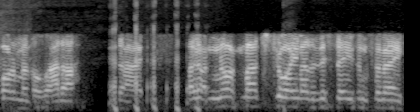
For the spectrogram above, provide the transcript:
bottom of the ladder. So I got not much joy out of this season for me.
